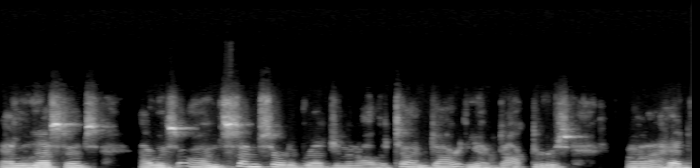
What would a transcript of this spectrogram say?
adolescence, I was on some sort of regimen all the time. You know, doctors. Uh, I had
